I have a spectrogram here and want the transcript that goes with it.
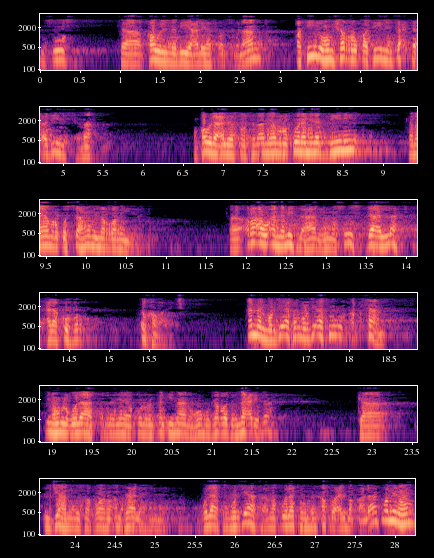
نصوص كقول النبي عليه الصلاة والسلام قتيلهم شر قتيل تحت أديم السماء. وقول عليه الصلاة والسلام يمرقون من الدين كما يمرق السهم من الرمية. فرأوا أن مثل هذه النصوص دالة على كفر الخوارج. أما المرجئة فالمرجئة أقسام. منهم الغلاة الذين يقولون الإيمان هو مجرد المعرفة كالجهم بن صفوان وأمثاله من غلاة المرجئة فمقولتهم من أفظع المقالات. ومنهم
